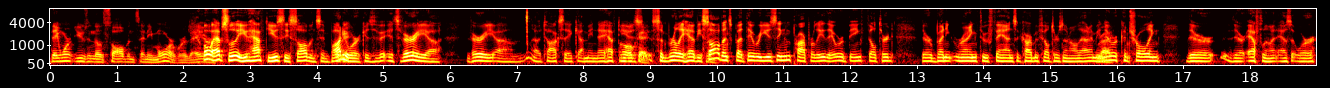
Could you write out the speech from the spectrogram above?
they weren't using those solvents anymore, were they? Oh, Or- absolutely. You have to use these solvents in body Okay. work. It's it's very uh, very um, uh, toxic. I mean, they have to Oh, use okay. some really heavy solvents, but they were using them properly. They were being filtered. They were running, running through fans and carbon filters and all that. I mean, they were controlling their their effluent, as it were,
